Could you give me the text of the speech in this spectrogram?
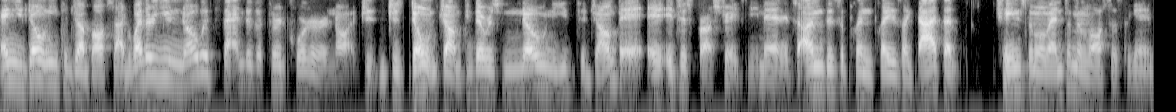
And you don't need to jump offside, whether you know it's the end of the third quarter or not. Just, just don't jump. There was no need to jump. It, it, it just frustrates me, man. It's undisciplined plays like that that changed the momentum and lost us the game.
